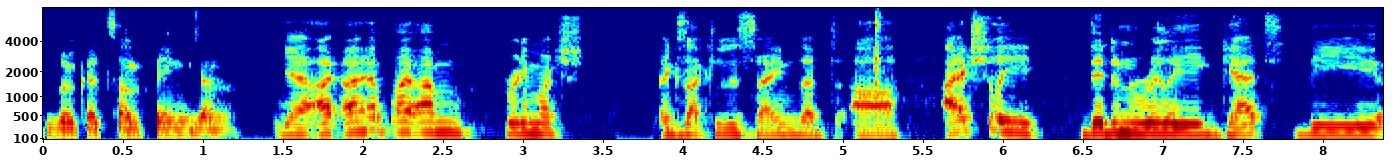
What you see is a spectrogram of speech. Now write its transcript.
look at something, then Yeah, I, I have. I, I'm pretty much exactly the same. That uh, I actually didn't really get the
